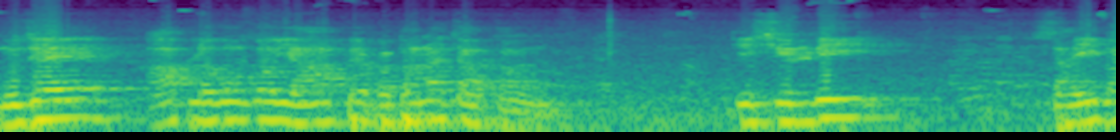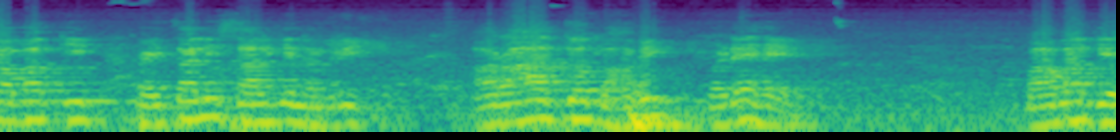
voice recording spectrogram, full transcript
मुझे आप लोगों को यहाँ पे बताना चाहता हूँ कि शिरडी साईं बाबा की 45 साल की नगरी और आज जो भाविक बड़े हैं, बाबा के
